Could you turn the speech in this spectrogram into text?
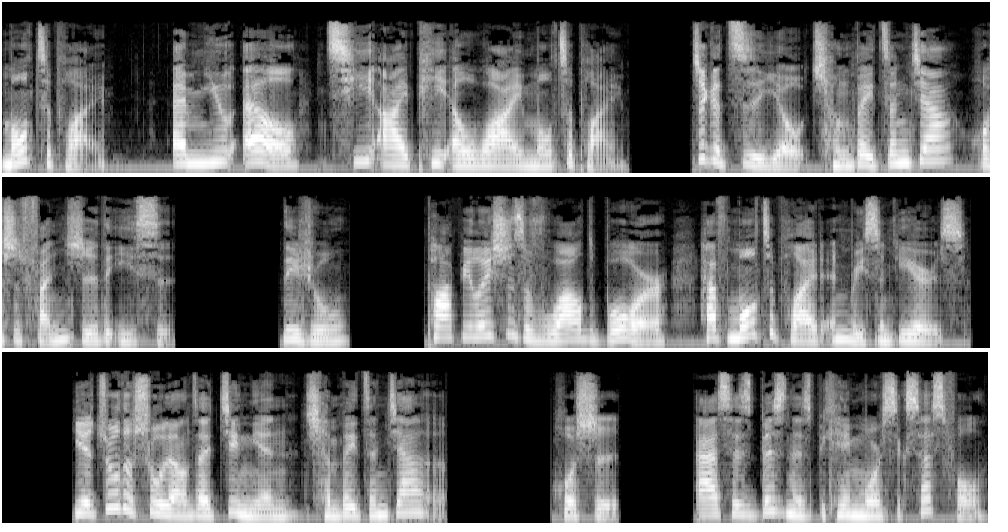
multiply，m u l t i p l y，multiply 这个字有成倍增加或是繁殖的意思。例如 ，Populations of wild boar have multiplied in recent years。野猪的数量在近年成倍增加了，或是 As his business became more successful,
